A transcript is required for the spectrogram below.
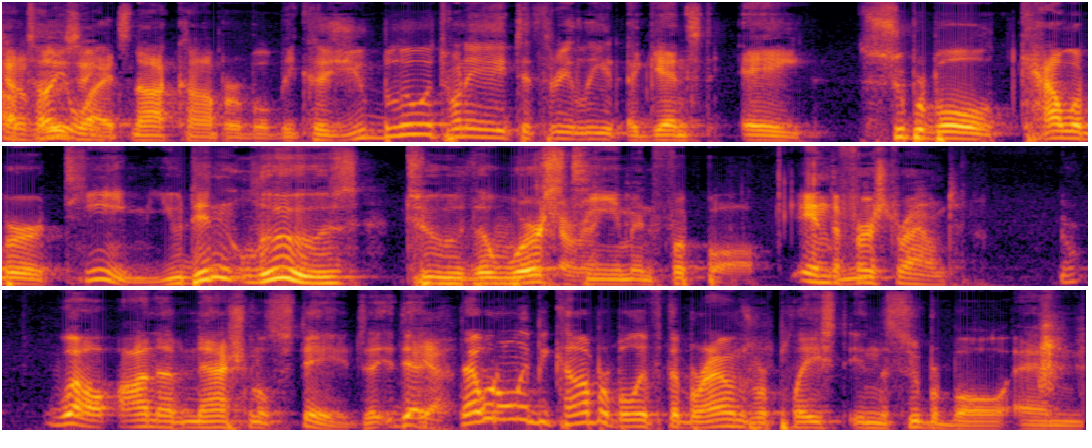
I'll tell losing. you why it's not comparable because you blew a 28 to 3 lead against a Super Bowl caliber team. You didn't lose to the worst Correct. team in football. in the first round. Well, on a national stage. That, Yeah. that would only be comparable if the Browns were placed in the Super Bowl and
